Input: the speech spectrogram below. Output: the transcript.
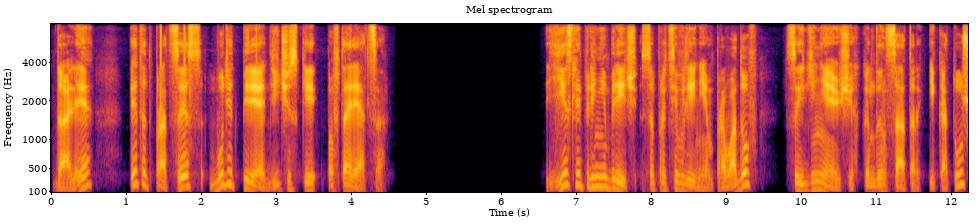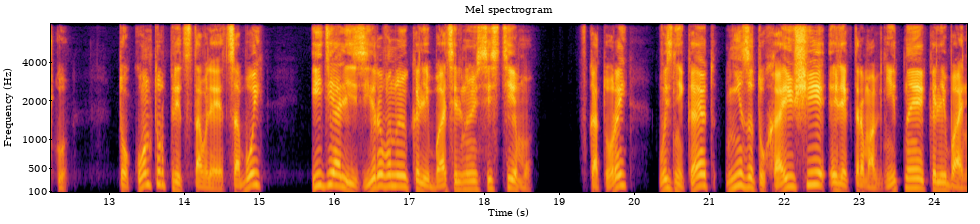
Далее этот процесс будет периодически повторяться. Если пренебречь сопротивлением проводов, соединяющих конденсатор и катушку, то контур представляет собой идеализированную колебательную систему, в которой – возникают незатухающие электромагнитные колебания.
